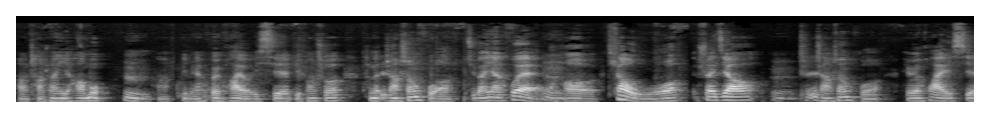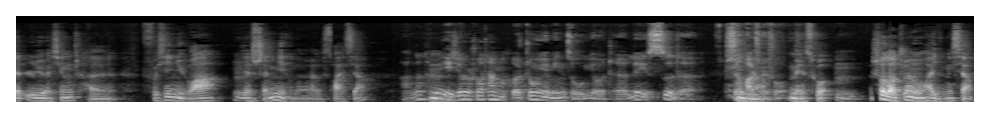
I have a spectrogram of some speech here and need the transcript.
啊，长川一号墓，嗯啊，里面会画有一些，比方说他们的日常生活，举办宴会，然后跳舞、摔跤，嗯是日常生活，也会画一些日月星辰、伏羲、女娲一些神明的画像。啊，那他们也就是说，他们和中原民族有着类似的神话传说。没错，嗯受到中原文化影响。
